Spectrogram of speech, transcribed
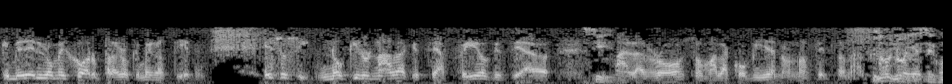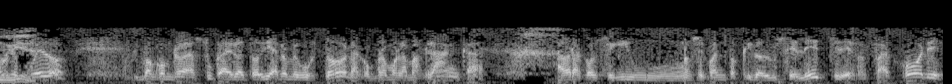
que me den lo mejor para los que menos tienen. Eso sí, no quiero nada que sea feo, que sea mal arroz o mala comida, no, no acepto nada. No, no, ya sé muy bien. Puedo. Voy a comprar azúcar el otro día, no me gustó, la compramos la más blanca. Ahora conseguí un no sé cuántos kilos de dulce leche, de alfajores,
